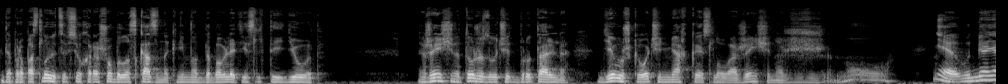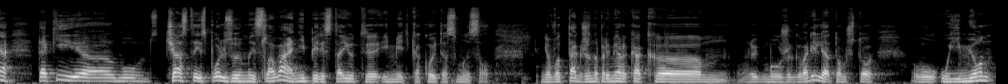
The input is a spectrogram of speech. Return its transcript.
Да про пословицы все хорошо было сказано, к ним надо добавлять, если ты идиот. Женщина тоже звучит брутально. Девушка очень мягкое слово, а женщина ж... Ну, не, у меня такие э, часто используемые слова, они перестают э, иметь какой-то смысл. Вот так же, например, как э, мы уже говорили о том, что у, имен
